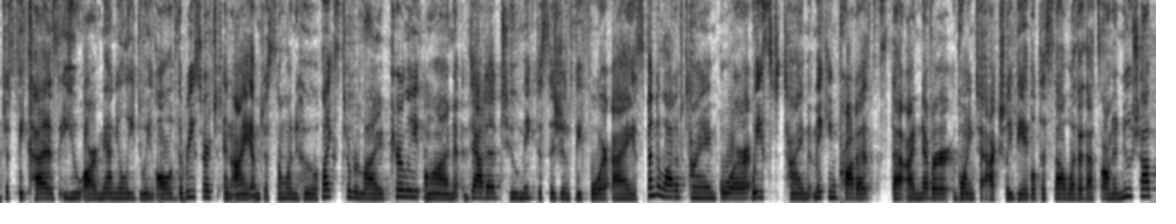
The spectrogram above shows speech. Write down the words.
just because you are manually doing all of the research. And I am just someone who likes to rely purely on data to make decisions decisions before I spend a lot of time or waste time making products that I'm never going to actually be able to sell, whether that's on a new shop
